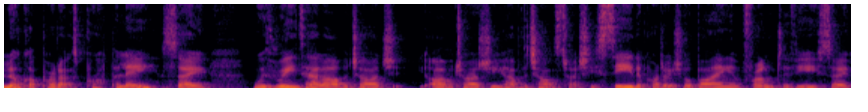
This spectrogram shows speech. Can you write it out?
look at products properly. So with retail arbitrage arbitrage you have the chance to actually see the products you're buying in front of you. So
